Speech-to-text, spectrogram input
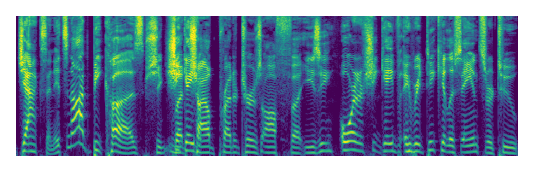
Jackson. It's not because She, she let gave child predators off uh, easy. or she gave a ridiculous answer to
